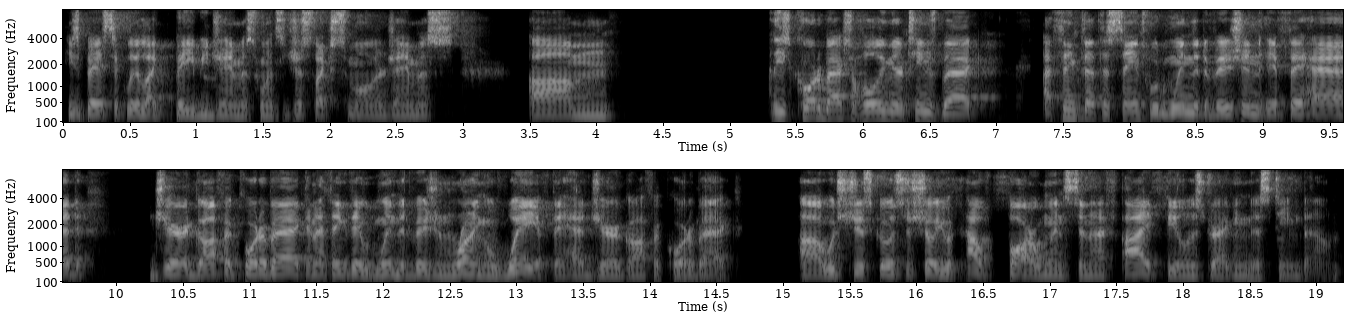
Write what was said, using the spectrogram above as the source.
He's basically like baby Jameis Winston, just like smaller Jameis. Um, these quarterbacks are holding their teams back. I think that the Saints would win the division if they had Jared Goff at quarterback, and I think they would win the division running away if they had Jared Goff at quarterback, uh, which just goes to show you how far Winston, I, I feel, is dragging this team down.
